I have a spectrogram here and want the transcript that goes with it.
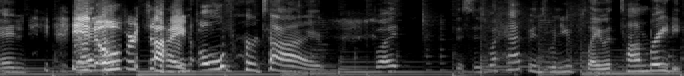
and in overtime. in overtime. But this is what happens when you play with Tom Brady.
